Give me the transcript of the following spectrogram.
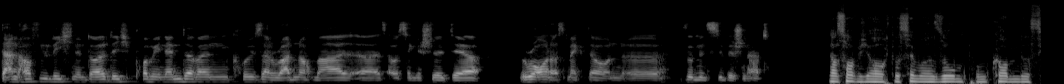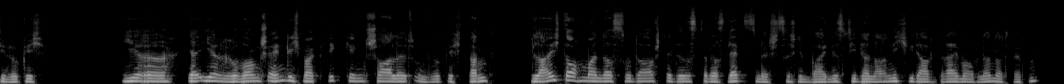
dann hoffentlich einen deutlich prominenteren, größeren Run nochmal äh, als Aushängeschild der Raw oder SmackDown äh, Women's Division hat. Das hoffe ich auch, dass wir mal so einen Punkt kommen, dass sie wirklich ihre, ja, ihre Revanche endlich mal kriegt gegen Charlotte und wirklich dann vielleicht auch mal das so darstellt, dass es dann das letzte Match zwischen den beiden ist, die danach nicht wieder dreimal aufeinandertreffen.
